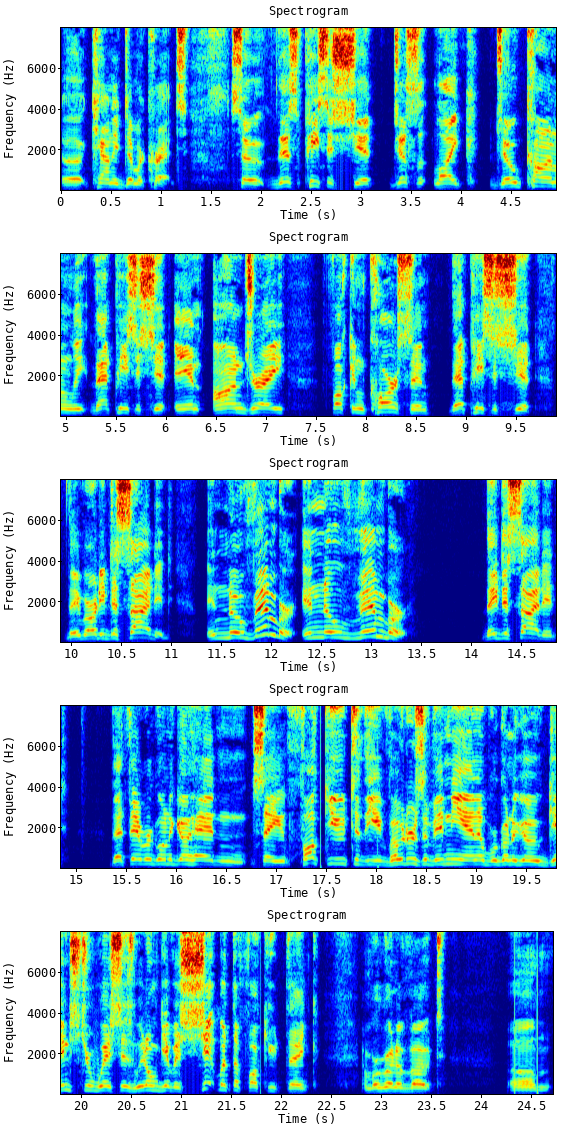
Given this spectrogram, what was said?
uh, County Democrats. So this piece of shit, just like Joe Connolly, that piece of shit, and Andre fucking Carson, that piece of shit, they've already decided in November, in November, they decided that they were going to go ahead and say, fuck you to the voters of Indiana. We're going to go against your wishes. We don't give a shit what the fuck you think. And we're going to vote um,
